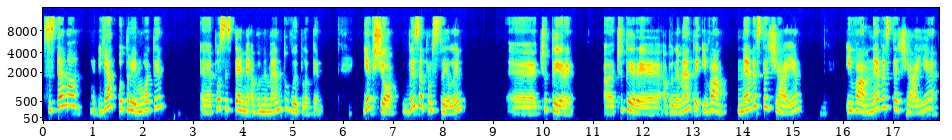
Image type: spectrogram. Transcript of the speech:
Система, як отримувати е, по системі абонементу виплати. Якщо ви запросили 4, 4 абонементи і вам не вистачає, і вам не вистачає е,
